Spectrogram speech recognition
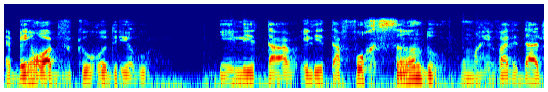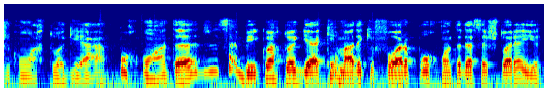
é bem óbvio que o Rodrigo ele tá, ele tá forçando uma rivalidade com o Arthur Aguiar por conta de saber que o Arthur Aguiar é queimado aqui fora por conta dessa história aí.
